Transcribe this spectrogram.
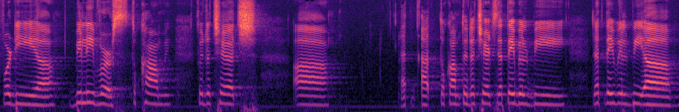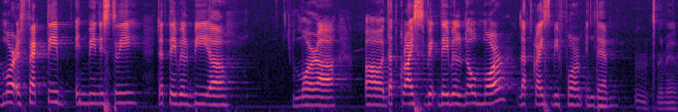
for the uh, believers to come to the church, uh, at, at, to come to the church that they will be that they will be uh, more effective in ministry, that they will be uh, more uh, uh, that Christ be, they will know more that Christ be formed in them. Mm, amen.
